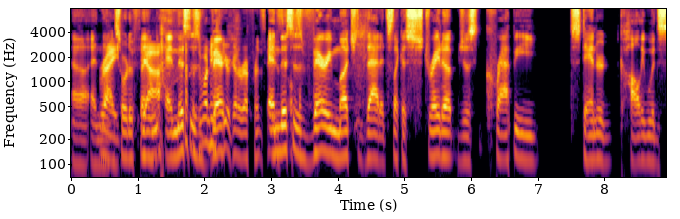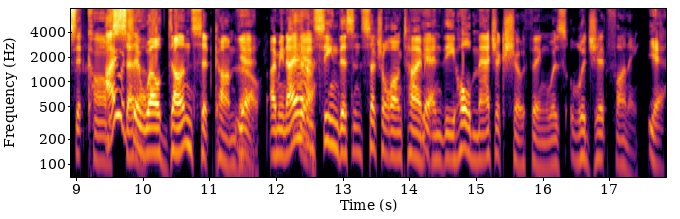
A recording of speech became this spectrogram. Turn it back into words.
uh, and Right. that sort of thing. Yeah. And this is wondering very you're going to reference. and this is very much that. It's like a straight up just crappy standard Hollywood sitcom. I would say well done sitcom though. Yeah. I mean, I haven't Yeah. seen this in such a long time, Yeah. and the whole magic show thing was legit funny. Yeah.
